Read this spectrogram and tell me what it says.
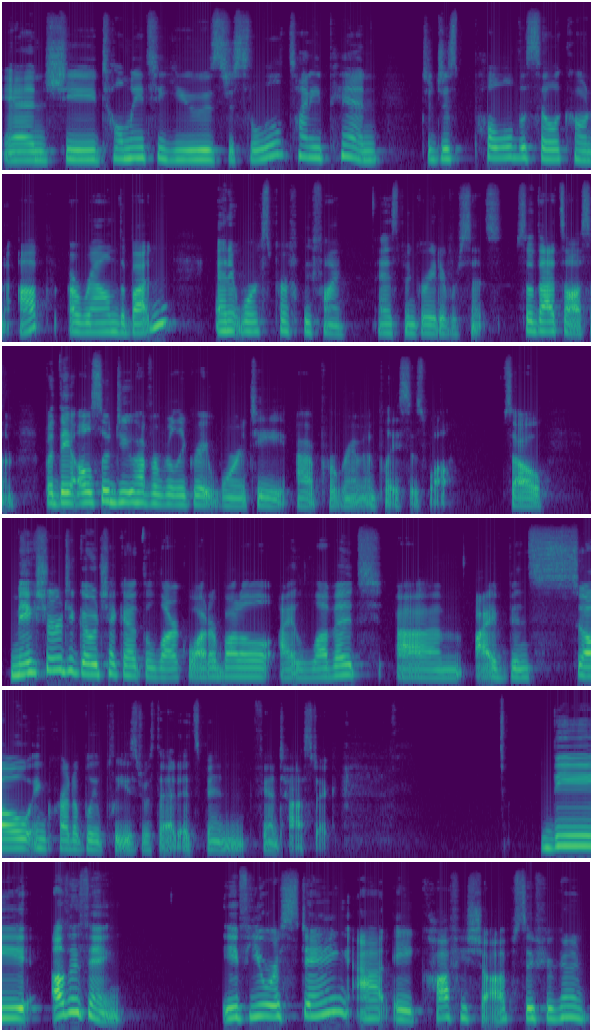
and she told me to use just a little tiny pin to just pull the silicone up around the button and it works perfectly fine. And it's been great ever since. So that's awesome. But they also do have a really great warranty uh, program in place as well. So make sure to go check out the LARQ water bottle. I love it. Um, I've been so incredibly pleased with it. It's been fantastic. The other thing, if you are staying at a coffee shop, so if you're going to,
